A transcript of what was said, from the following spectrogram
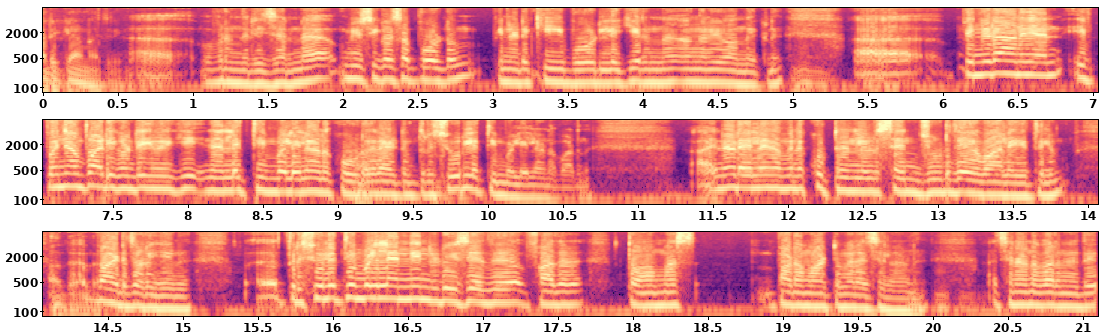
ആരൊക്കെയാണ് വൃന്ദ ടീച്ചറിന്റെ മ്യൂസിക്കൽ സപ്പോർട്ടും പിന്നീട് കീബോർഡിലേക്ക് ഇരുന്ന് അങ്ങനെ വന്നിട്ടുണ്ട് പിന്നീടാണ് ഞാൻ ഇപ്പൊ ഞാൻ പാടിക്കൊണ്ടിരിക്കുന്നത് ഞാൻ ലത്തിമ്പള്ളിയിലാണ് കൂടുതലായിട്ടും തൃശ്ശൂർ ലത്തിമ്പള്ളിയിലാണ് പാടുന്നത്. അതിനിടയിൽ ഞാൻ പിന്നെ കുട്ടനിലൊരു സെന്റ് ജൂഡ് ദേവാലയത്തിലും. പാടി തുടങ്ങിയത്. തൃശ്ശൂർ ലത്തിമ്പള്ളിയിൽ എന്നെ ഇൻട്രൊഡ്യൂസ് ചെയ്ത് ഫാദർ തോമസ് പടമാട്ടുമൽ അച്ഛനാണ് അച്ഛനാണ് പറഞ്ഞത്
